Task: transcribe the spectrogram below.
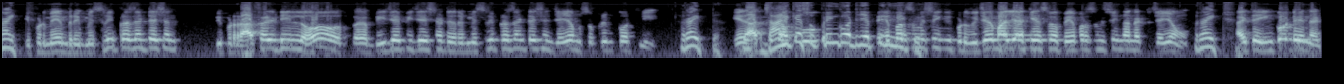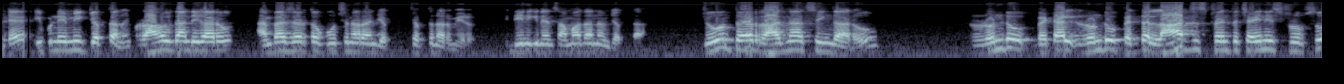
రైట్. ఇప్పుడు మేము మిస్రీప్రజెంటేషన్ ఇప్పుడు రాఫెల్ డీల్లో బీజేపీ చేసినట్టు మిస్రీప్రజెంటేషన్ చేయము సుప్రీం కోర్ట్ని రైట్ దానికే సుప్రీంకోర్టు చెప్పింది పేపర్స్. మిస్సింగ్ ఇప్పుడు విజయ్ మాల్యా కేసులో పేపర్స్ మిస్సింగ్ అన్నట్టు చేయము రైట్. అయితే ఇంకోటి ఏంటంటే ఇప్పుడు నేను మీకు చెప్తాను ఇప్పుడు రాహుల్ గాంధీ గారు అంబాసిడర్తో కూర్చున్నారు అని చెప్ చెప్తున్నారు మీరు. దీనికి నేను సమాధానం చెప్తా. జూన్ థర్డ్ రాజ్నాథ్ సింగ్ గారు రెండు బెటాలి రెండు పెద్ద లార్జ్ స్ట్రెంత్ చైనీస్ ట్రూప్స్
